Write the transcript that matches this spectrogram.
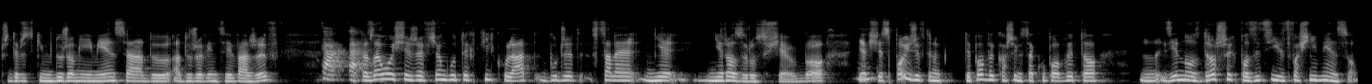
przede wszystkim dużo mniej mięsa, a dużo więcej warzyw, tak, tak. Okazało się, że w ciągu tych kilku lat budżet wcale nie, nie rozrósł się, bo jak mhm. się spojrzy w ten typowy koszyk zakupowy, to z jedną z droższych pozycji jest właśnie mięso.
